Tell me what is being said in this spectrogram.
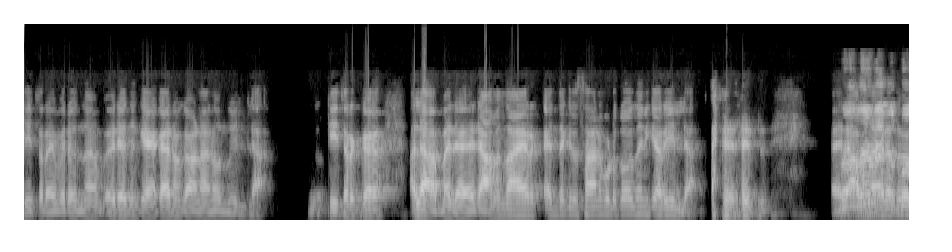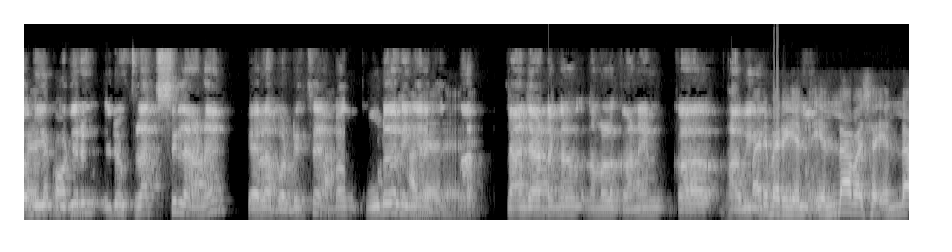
ടീച്ചർ ഇവരൊന്നും ഇവരൊന്നും കേൾക്കാനോ കാണാനോ ഒന്നും ഇല്ല. ടീച്ചർക്ക് അല്ല മറ്റേ രാമൻ നായർ എന്തെങ്കിലും സ്ഥാനം കൊടുത്തോ എന്ന് എനിക്കറിയില്ല ഒരു ഫ്ലക്സിലാണ് കേരള പൊളിറ്റിക്സ്. അപ്പൊ കൂടുതൽ ഇങ്ങനെ ചാഞ്ചാട്ടങ്ങൾ നമ്മൾ കാണാൻ ഭാവി എല്ലാ വശ എല്ലാ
